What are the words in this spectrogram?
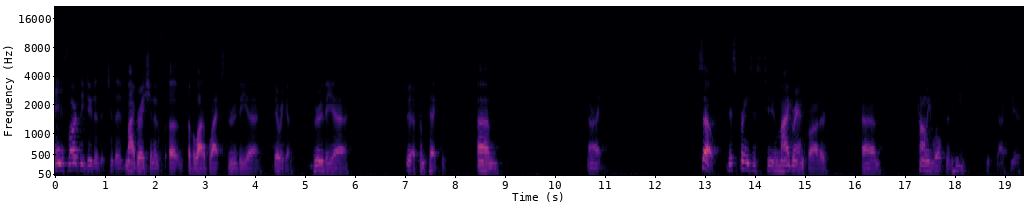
and it's largely due to the to the migration of of, of a lot of blacks through the uh, there we go through the uh, uh, from Texas. Um, all right. So this brings us to my grandfather, um, Tommy Wilson. He's this guy here.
